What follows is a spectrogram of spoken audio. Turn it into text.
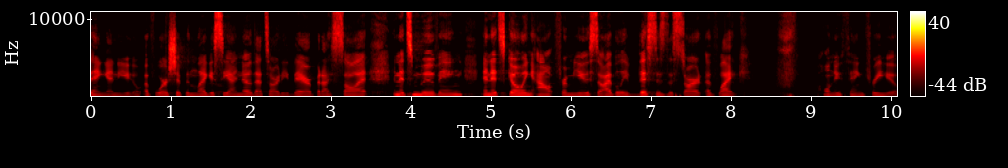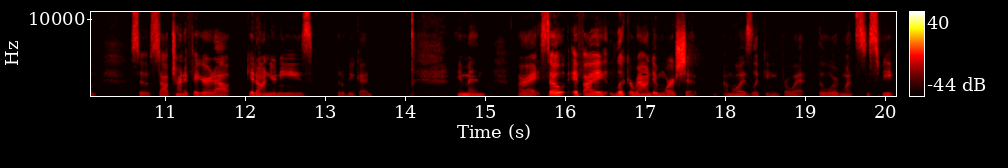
thing in you of worship and legacy. I know that's already there, but I saw it and it's moving and it's going out from you. So I believe this is the start of like a whole new thing for you. So stop trying to figure it out. Get on your knees. It'll be good. Amen. All right, so if I look around in worship, I'm always looking for what the Lord wants to speak.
